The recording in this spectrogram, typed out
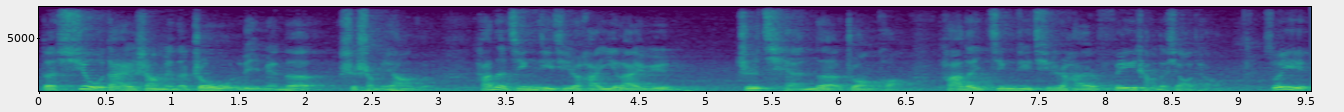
的袖带上面的州里面的是什么样子？它的经济其实还依赖于之前的状况，它的经济其实还非常的萧条。所以，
